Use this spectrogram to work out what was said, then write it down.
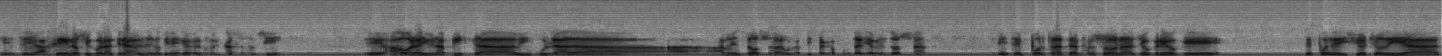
este, ajenos y colaterales, no tienen que ver con el caso en sí. Eh, ahora hay una pista vinculada a, Mendoza, una pista que a Mendoza, este, por trata de personas. Yo creo que después de 18 días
